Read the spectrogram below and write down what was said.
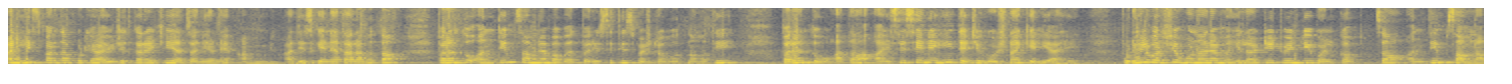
आणि ही स्पर्धा कुठे आयोजित करायची याचा निर्णय आम- आधीच घेण्यात आला होता. परंतु अंतिम सामन्याबाबत परिस्थिती स्पष्ट होत नव्हती. परंतु आता आय सी सीनेही त्याची घोषणा केली आहे. पुढील वर्षी होणाऱ्या महिला टी ट्वेंटी वर्ल्ड कपचा अंतिम सामना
